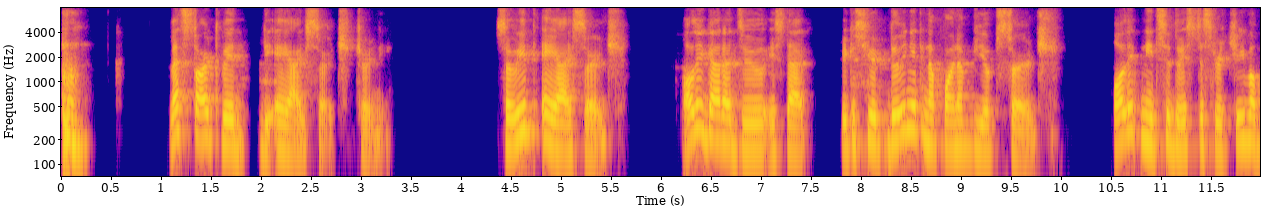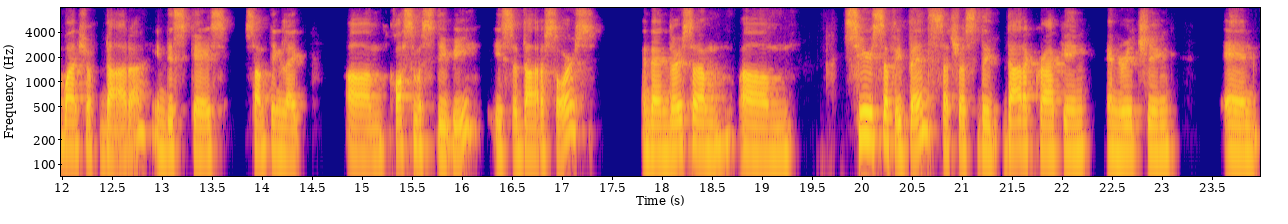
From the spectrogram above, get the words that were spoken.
Let's start with the AI search journey. So with AI search, all you gotta do is that because you're doing it in a point of view of search, all it needs to do is just retrieve a bunch of data. In this case, something like um, Cosmos DB is a data source. And then there's some um, series of events such as the data cracking, enriching, and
